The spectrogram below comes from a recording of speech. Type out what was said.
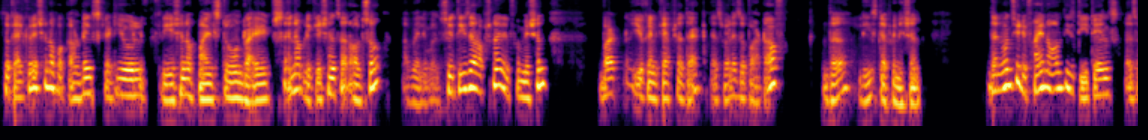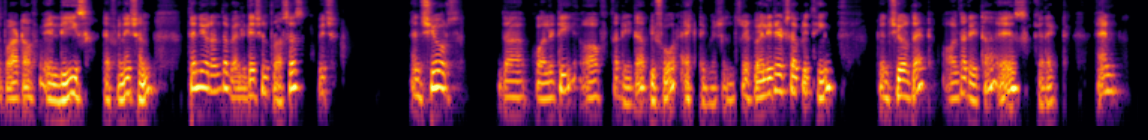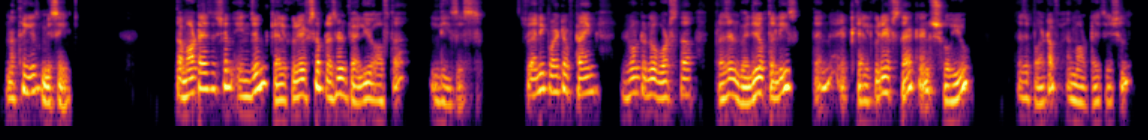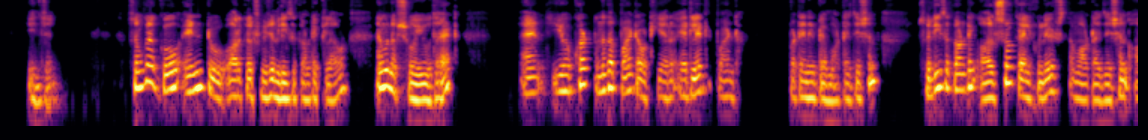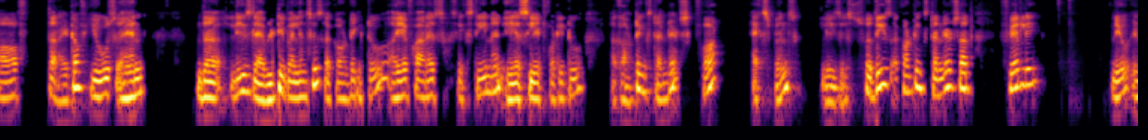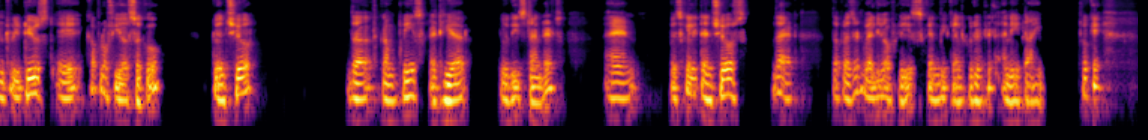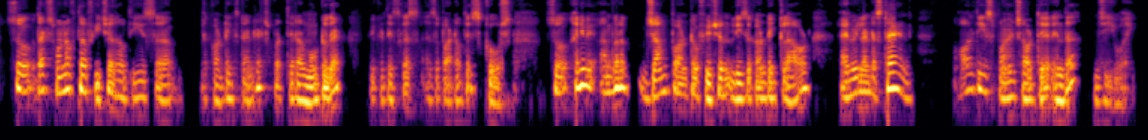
So calculation of accounting schedule, creation of milestone rights and obligations are also available. So these are optional information, but you can capture that as well as a part of the lease definition. Then once you define all these details as a part of a lease definition, then you run the validation process, which ensures the quality of the data before activation. So it validates everything to ensure that all the data is correct and nothing is missing. The amortization engine calculates the present value of the leases. So any point of time, if you want to know what's the present value of the lease, then it calculates that and show you as a part of amortization engine. So I'm going to go into Oracle Fusion Lease Accounting Cloud. I'm going to show you that and you have got another point out here, a related point pertaining to amortization. So lease accounting also calculates amortization of the right of use and the lease liability balances according to IFRS 16 and ASC 842 accounting standards for expense leases. So these accounting standards are fairly new, introduced a couple of years ago to ensure the companies adhere to these standards and basically it ensures that the present value of lease can be calculated anytime. Okay so that's one of the features of these uh, accounting standards but there are more to that we can discuss as a part of this course. So anyway i'm going to jump onto fusion lease accounting cloud and we'll understand all these points out there in the gui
